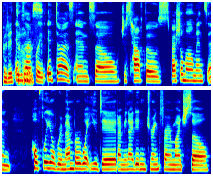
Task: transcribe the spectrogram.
But it does. Exactly. It does. And so just have those special moments and hopefully you'll remember what you did. I mean, I didn't drink very much, so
